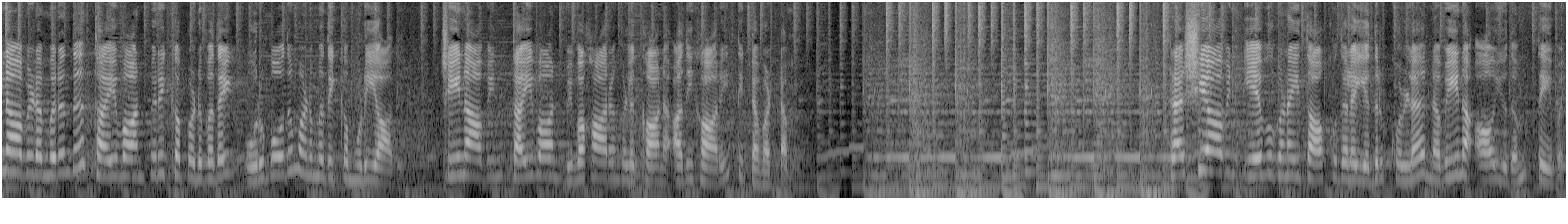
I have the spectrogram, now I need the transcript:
சீனாவிடமிருந்து தைவான் பிரிக்கப்படுவதை ஒருபோதும் அனுமதிக்க முடியாது. சீனாவின் தைவான் விவகாரங்களுக்கான அதிகாரி திட்டவட்டம். ரஷ்யாவின் ஏவுகணை தாக்குதலை எதிர்கொள்ள நவீன ஆயுதம் தேவை.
